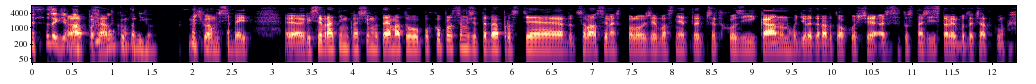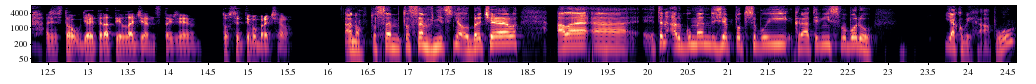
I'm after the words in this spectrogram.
Takže no, má, pořádku. mám Výchova musí být. Eh, když se vrátím k našemu tématu, pochopil jsem, že tebe prostě docela asi naštvalo, že vlastně ten předchozí kánon hodili teda do toho koše a že se to snaží stavět od začátku a že z toho udělali teda ty Legends, takže to si ty obrečel. Ano, to jsem, to jsem vnitřně odbrečel, ale uh, ten argument, že potřebují kreativní svobodu, jakoby chápu,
